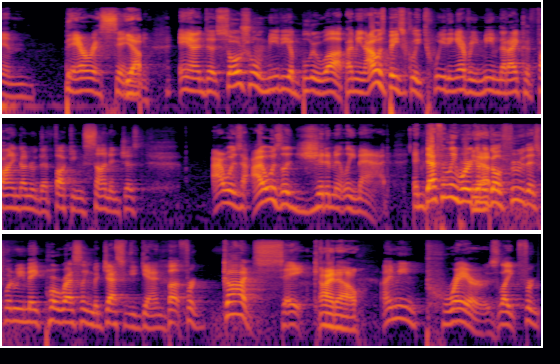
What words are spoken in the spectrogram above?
embarrassing. Yep. And uh, social media blew up. I mean, I was basically tweeting every meme that I could find under the fucking sun and just I was I was legitimately mad. And definitely we're going to Yep. go through this when we make pro wrestling majestic again, but for God's sake. I know. I mean, prayers. Like, for.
